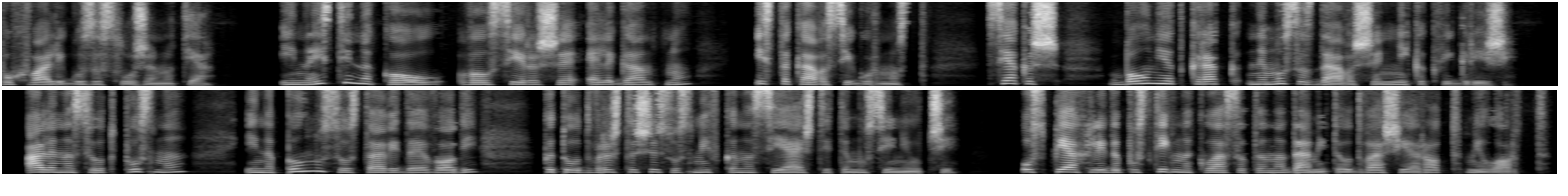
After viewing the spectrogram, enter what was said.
Похвали го заслужено тя. И наистина Коул валсираше елегантно и с такава сигурност, сякаш болният крак не му създаваше никакви грижи. Алена се отпусна и напълно се остави да я води, като отвръщаше с усмивка на сияещите му сини очи. Успях ли да постигна класата на дамите от вашия род, милорд?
